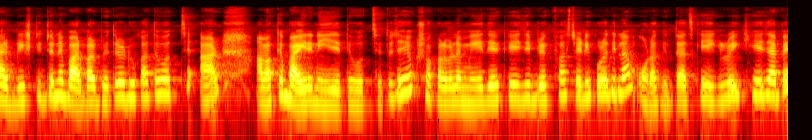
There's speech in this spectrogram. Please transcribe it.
আর বৃষ্টির জন্য বারবার ভেতরে ঢুকাতে হচ্ছে আর আমাকে বাইরে নিয়ে যেতে হচ্ছে। তো যাই হোক, সকালবেলা মেয়েদেরকে এই যে ব্রেকফাস্ট রেডি করে দিলাম, ওরা কিন্তু আজকে এইগুলোই খেয়ে যাবে।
